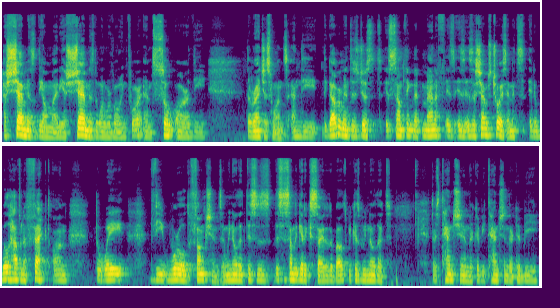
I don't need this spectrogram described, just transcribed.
Hashem is the Almighty. Hashem is the one we're voting for, and so are the the righteous ones. And the the government is just is something that manif- is, is is Hashem's choice, and it's it will have an effect on the way the world functions. And we know that this is this is something to get excited about because we know that there's tension, there could be tension, there could be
